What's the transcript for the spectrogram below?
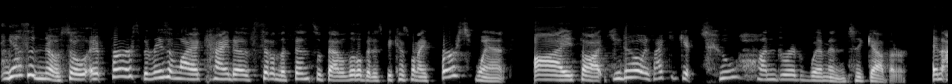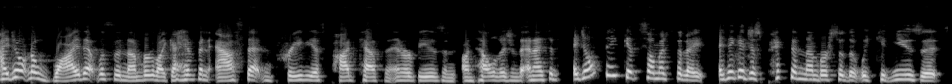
Yes and no. So at first, the reason why I kind of sit on the fence with that a little bit is because when I first went, I thought, you know, if I could get 200 women together, and I don't know why that was the number. Like I have been asked that in previous podcasts and interviews and on television. And I said, I don't think it's so much that I, I think I just picked a number so that we could use it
